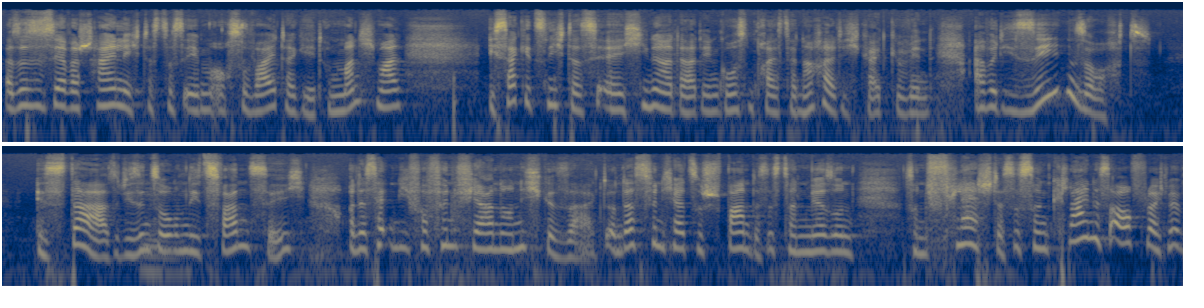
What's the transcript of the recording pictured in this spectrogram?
Also es ist sehr wahrscheinlich, dass das eben auch so weitergeht. Und manchmal, ich sage jetzt nicht, dass äh, China da den großen Preis der Nachhaltigkeit gewinnt, aber die Sehnsucht ist da. Also die sind so um die 20 und das hätten die vor fünf Jahren noch nicht gesagt. Und das finde ich halt so spannend. Das ist dann mehr so ein, so ein Flash, das ist so ein kleines Aufleuchten,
